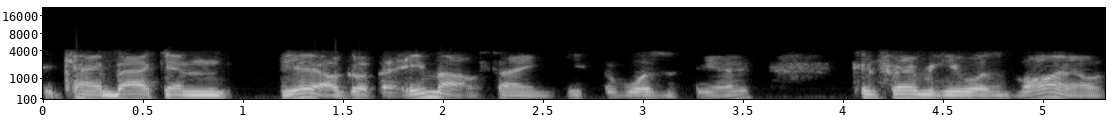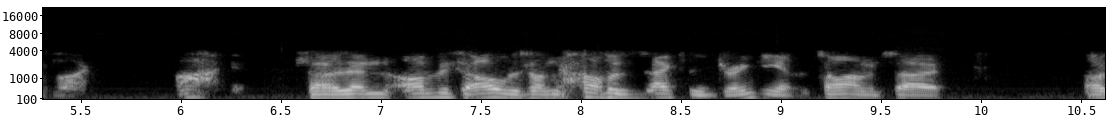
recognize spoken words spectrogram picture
it came back, and yeah, I got the email saying it wasn't, you know, confirming he wasn't mine. I was like, fuck. So then obviously I was on, I was actually drinking at the time, and so I,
